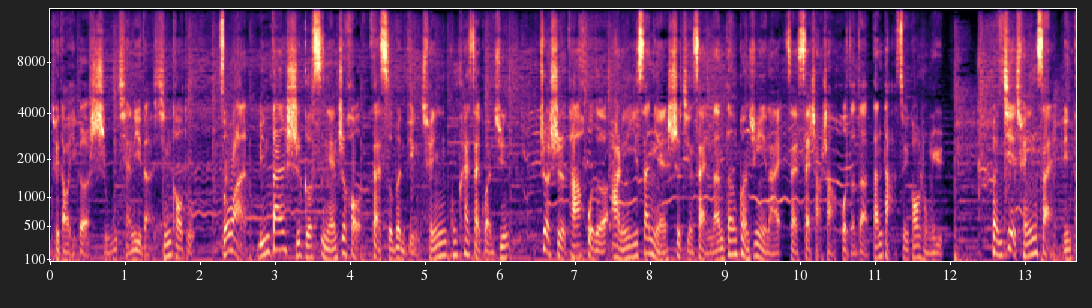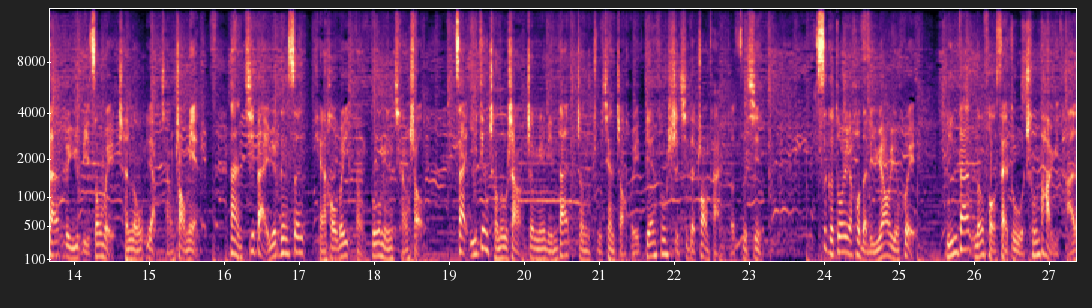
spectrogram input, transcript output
推到一个史无前例的新高度。昨晚，林丹时隔四年之后再次问鼎全英公开赛冠军，这是他获得二零一三年世锦赛男单冠军以来在赛场上获得的单打最高荣誉。本届全英赛，林丹位于李宗伟、陈龙两强照面，但击败约根森、田浩威等多名强手，在一定程度上证明林丹正逐渐找回巅峰时期的状态和自信。四个多月后的里约奥运会，林丹能否再度称霸羽坛，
